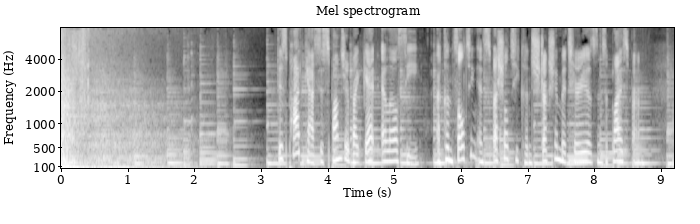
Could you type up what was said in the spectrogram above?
This podcast is sponsored by Get LLC, a consulting and specialty construction materials and supplies firm.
